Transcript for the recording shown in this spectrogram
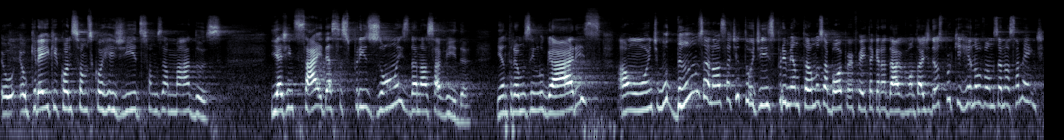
Eu, eu creio que quando somos corrigidos, somos amados. E a gente sai dessas prisões da nossa vida. E entramos em lugares aonde mudamos a nossa atitude e experimentamos a boa, perfeita, agradável vontade de Deus, porque renovamos a nossa mente.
